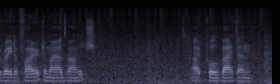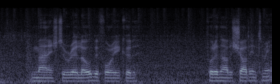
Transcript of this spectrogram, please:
rate of fire to my advantage. I pulled back and managed to reload before he could put another shot into me.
